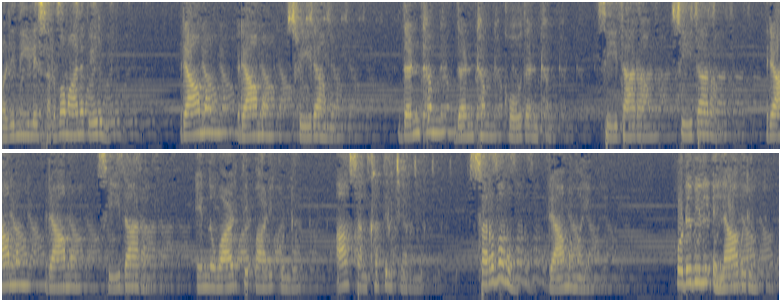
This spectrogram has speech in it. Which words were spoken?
വഴിനീളെ സർവമാന പേരും രാമം രാമം ശ്രീരാമം. ദണ്ഡം ദണ്ഡം കോദണ്ഡം. സീതാറാം സീതാറാം. രാമം രാമം സീതാറാം എന്നു വാഴ്ത്തി പാടിക്കൊണ്ട് ആ സംഘത്തിൽ ചേർന്നു. സർവവും രാമമയം. ഒടുവിൽ എല്ലാവരും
